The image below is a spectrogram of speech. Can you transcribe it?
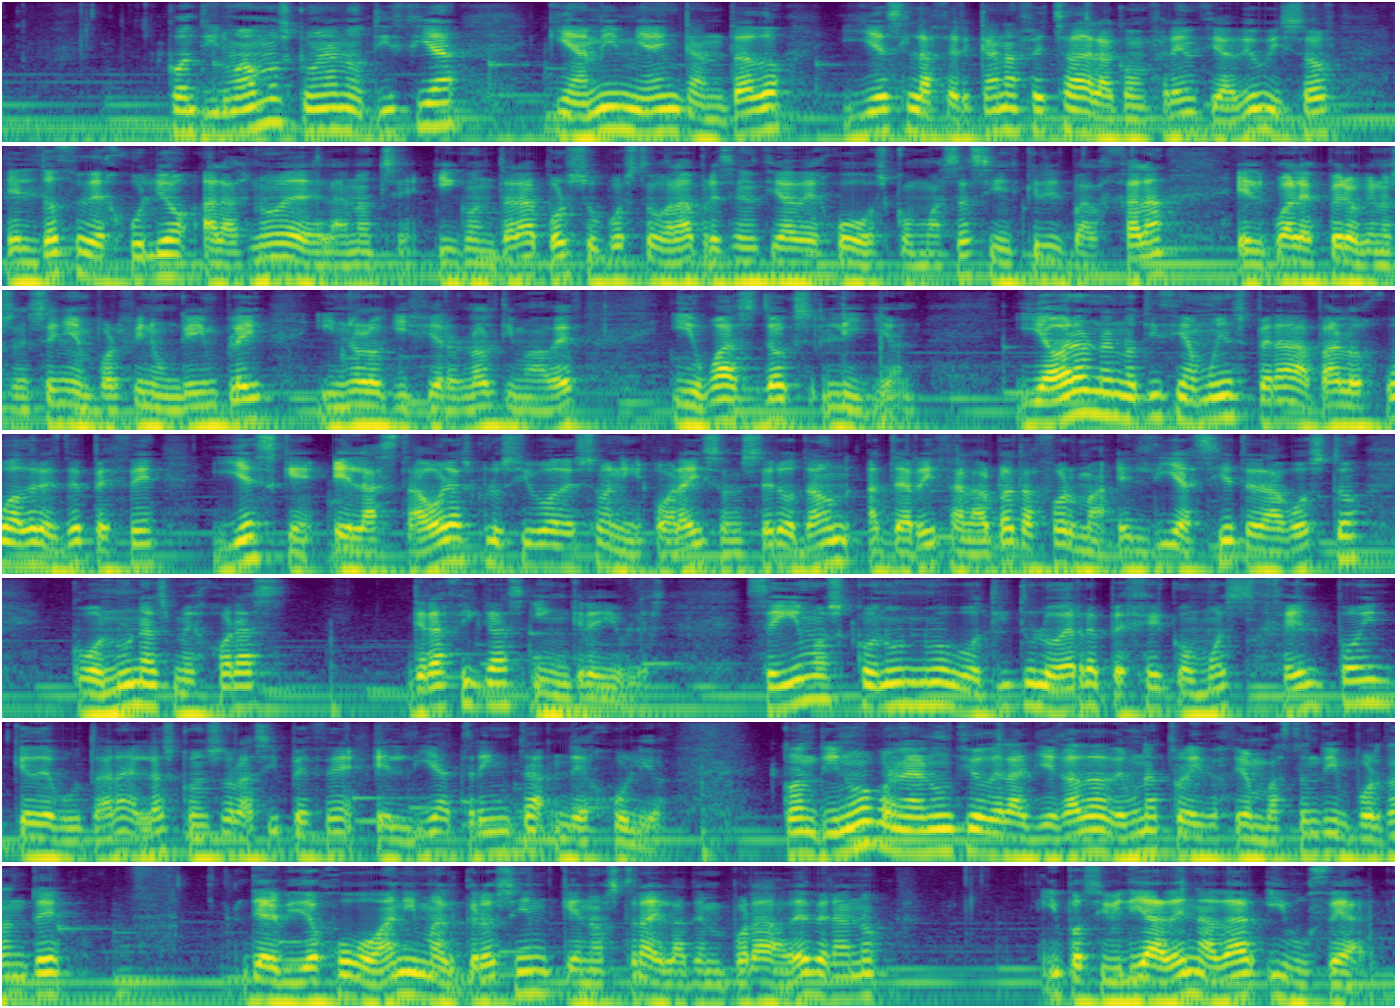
Continuamos con una noticia que a mí me ha encantado y es la cercana fecha de la conferencia de Ubisoft el 12 de julio a las 9 de la noche y contará por supuesto con la presencia de juegos como Assassin's Creed Valhalla, el cual espero que nos enseñen por fin un gameplay y no lo que hicieron la última vez, y Watch Dogs Legion. Y ahora una noticia muy esperada para los jugadores de PC y es que el hasta ahora exclusivo de Sony Horizon Zero Dawn aterriza en la plataforma el día 7 de agosto con unas mejoras gráficas increíbles. Seguimos con un nuevo título RPG como es Hellpoint que debutará en las consolas y PC el día 30 de julio. Continúo con el anuncio de la llegada de una actualización bastante importante del videojuego Animal Crossing que nos trae la temporada de verano y posibilidad de nadar y bucear.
